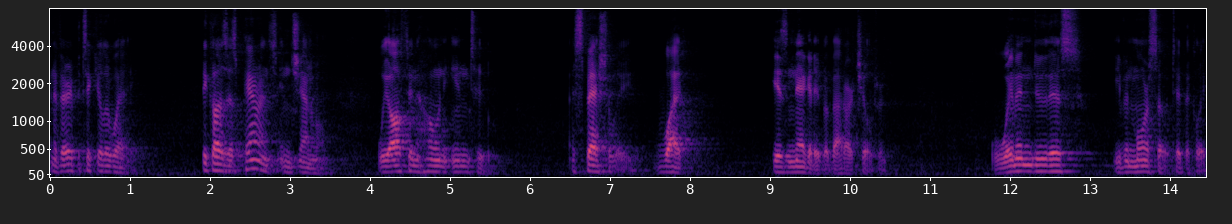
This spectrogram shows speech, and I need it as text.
in a very particular way. Because as parents in general, we often hone into, especially, what is negative about our children. Women do this even more so typically.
